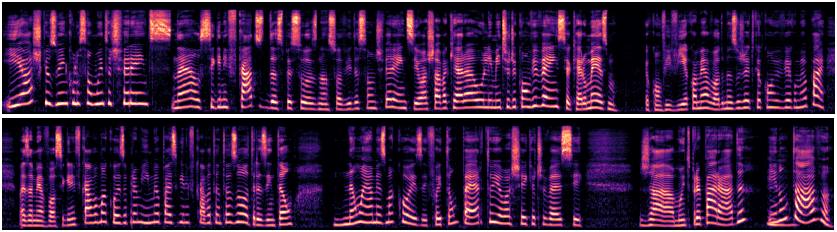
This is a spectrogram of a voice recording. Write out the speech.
E eu acho que os vínculos são muito diferentes, né? Os significados das pessoas na sua vida são diferentes. E eu achava que era o limite de convivência, que era o mesmo. Eu convivia com a minha avó do mesmo jeito que eu convivia com meu pai. Mas a minha avó significava uma coisa para mim, meu pai significava tantas outras. Então, não é a mesma coisa. E foi tão perto e eu achei que eu tivesse já muito preparada e não tava.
